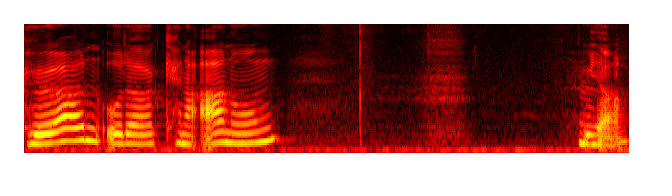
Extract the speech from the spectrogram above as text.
hören oder keine Ahnung. Hm. Ja,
